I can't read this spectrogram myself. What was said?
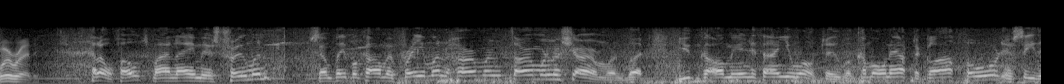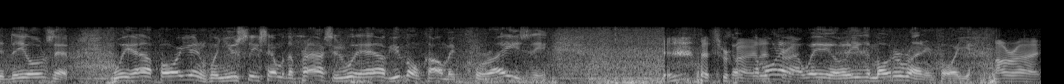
We're ready. Hello, folks. My name is Truman. Some people call me Freeman, Herman, Thurman, or Sherman, but you can call me anything you want to. But come on out to Gloff Ford and see the deals that we have for you. And when you see some of the prices we have, you're going to call me crazy. That's So right. come on right. out. We'll leave the motor running for you. All right.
